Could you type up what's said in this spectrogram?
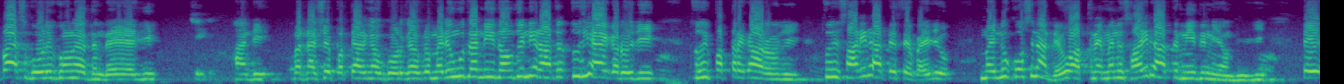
ਬਸ ਗੋਲੀ ਗੋਲੀਆਂ ਦਿੰਦੇ ਆ ਜੀ। ਠੀਕ ਹੈ। ਹਾਂਜੀ ਪਰ ਨਸ਼ੇ ਪੱਤੇ ਵਾਲੀਆਂ ਗੋਲੀਆਂ ਮੇਰੇ ਮੂੰਹ ਤਾਂ ਨੀਂਦ ਆਉਂਦੀ ਨਹੀਂ ਰਾਤ। ਤੁਸੀਂ ਐ ਕਰੋ ਜੀ ਤੁਸੀਂ ਪੱਤਰਕਾਰ ਹੋ ਜੀ। ਤੁਸੀਂ ਸਾਰੀ ਰਾਤ ਇੱਥੇ ਬਹਿ ਜਾਓ। ਮੈਨੂੰ ਕੁਛ ਨਾ ਦਿਓ ਹੱਥ ਨੇ ਮੈਨੂੰ ਸਾਰੀ ਰਾਤ ਨੀਂਦ ਨਹੀਂ ਆਉਂਦੀ ਜੀ। ਤੇ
